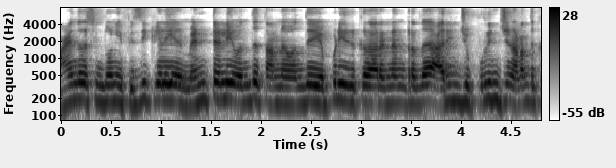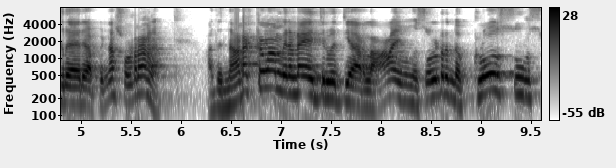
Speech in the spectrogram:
Mahendra Singh Dhoni physically and mentally வந்து தன்னை வந்து எப்படி இருக்கிறாரு என்னன்றதை அறிஞ்சு புரிஞ்சு நடந்துக்கிறாரு அப்படின்னா சொல்கிறாங்க அது நடக்கலாம் இரண்டாயிரத்தி இருபத்தி ஆறில். ஆனால் இவங்க சொல்கிற இந்த க்ளோஸ் சோர்ஸ்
